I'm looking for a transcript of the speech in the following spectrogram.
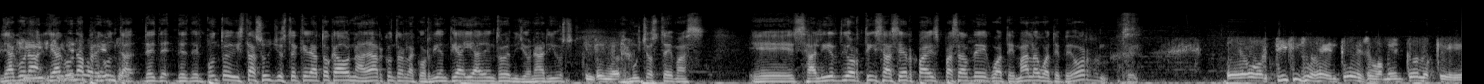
le hago- una, le hago una este pregunta. Desde, desde el punto de vista suyo, usted que le ha tocado nadar contra la corriente ahí adentro de Millonarios, Sí, señor. en muchos temas, eh, salir de Ortiz a Serpa es pasar de Guatemala a Guatepeor. Sí. Eh, Ortiz y su gente en su momento lo que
